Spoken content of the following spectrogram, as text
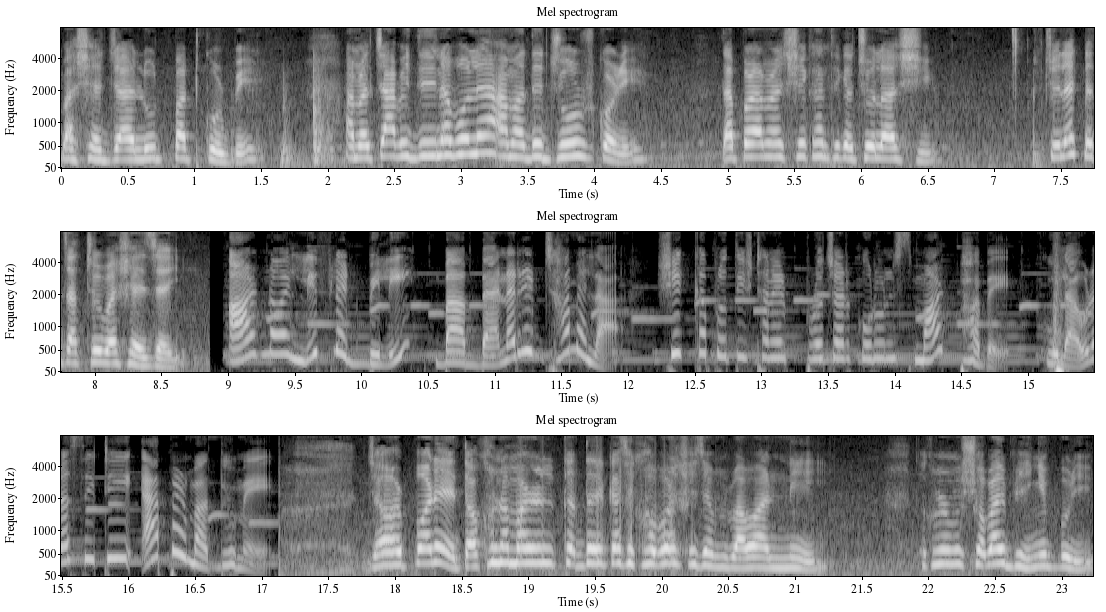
বাসায় যা লুটপাট করবে। আমরা চাবি দিই না বলে আমাদের জোর করে। তারপর আমরা সেখান থেকে চলে আসি। চলে একটা যাত্রীর বাসায় যাই। আর নয় লিফলেট বিলি বা ব্যানারের ঝামেলা। শিক্ষা প্রতিষ্ঠানের প্রচার করুন স্মার্টভাবে, কুলাউড়া সিটি অ্যাপের মাধ্যমে। যাওয়ার পরে তখন আমার তাদের কাছে খবর আসে যে আমার বাবা নেই। তখন আমরা সবাই ভেঙে পড়ি।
